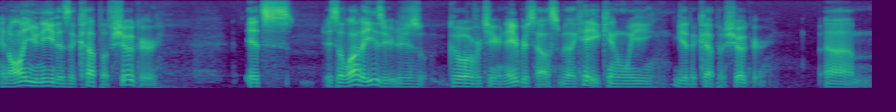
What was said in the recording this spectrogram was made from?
and all you need is a cup of sugar, it's it's a lot easier to just go over to your neighbor's house and be like, "Hey, can we get a cup of sugar?" Um,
